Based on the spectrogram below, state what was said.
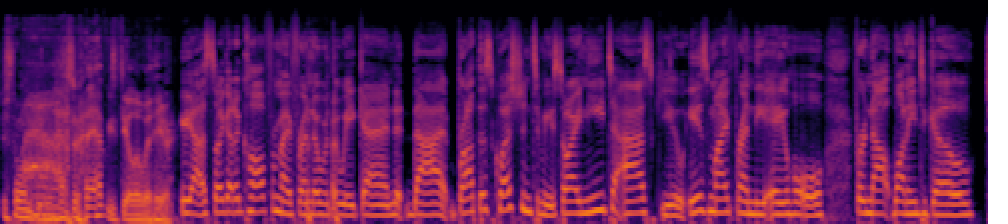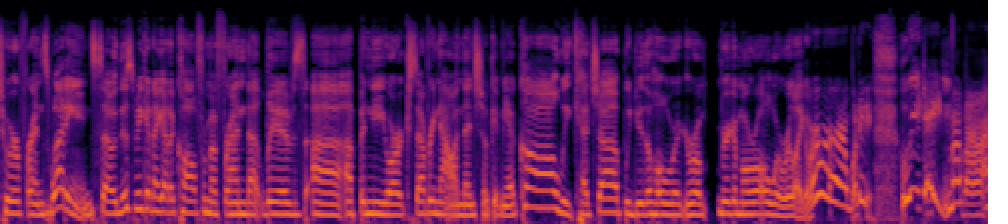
Just don't want to do it. That's what Abby's dealing with here. Yeah, so I got a call from my friend over the weekend that brought this question to me. So I need to ask you Is my friend the a hole for not wanting to go to her friend's wedding? So this weekend, I got a call from a friend that lives uh, up in New York. So every now and then she'll give me a call. We catch up. We do the whole rigor- rigmarole where we're like, "Rrr, what are you, Who are you dating? Blah, blah.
